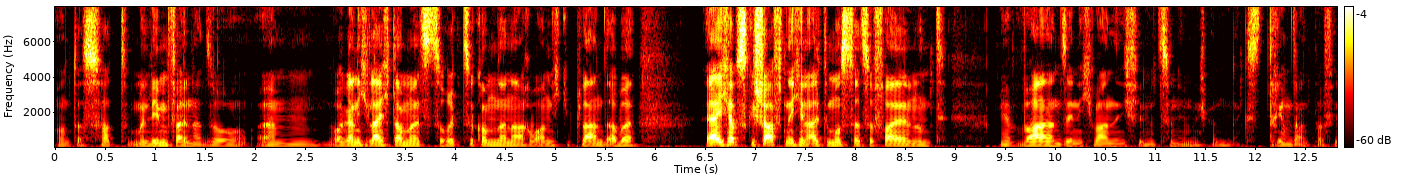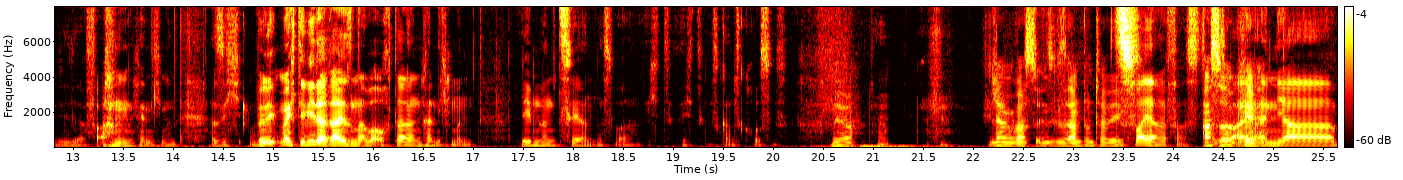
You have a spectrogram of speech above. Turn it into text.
Und das hat mein Leben verändert. So. Ähm, war gar nicht leicht damals zurückzukommen danach, war auch nicht geplant, aber ja, ich habe es geschafft, nicht in alte Muster zu fallen und mir wahnsinnig, wahnsinnig viel mitzunehmen. Ich bin extrem dankbar für diese Erfahrung. Kann ich mein, also ich will, möchte wieder reisen, aber auch daran kann ich mein Leben lang zehren. Das war echt, echt was ganz Großes. Ja. Ja. Wie lange warst du insgesamt unterwegs? Zwei Jahre fast. Ach so, also okay. ein, ein Jahr,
